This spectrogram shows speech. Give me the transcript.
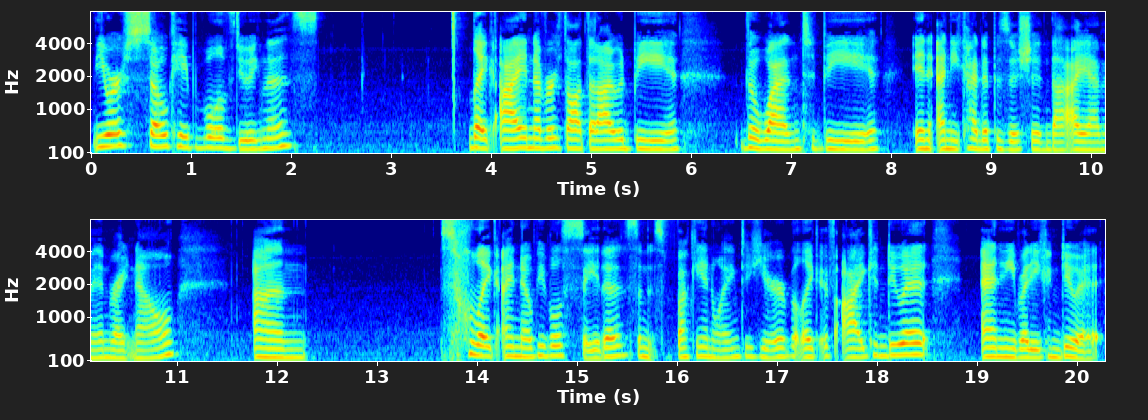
You are so capable of doing this. Like, I never thought that I would be the one to be in any kind of position that I am in right now. Um, so, like, I know people say this and it's fucking annoying to hear, but like, if I can do it, anybody can do it.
